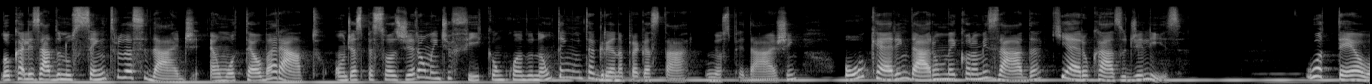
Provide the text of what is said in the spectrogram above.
Localizado no centro da cidade, é um hotel barato, onde as pessoas geralmente ficam quando não têm muita grana para gastar em hospedagem ou querem dar uma economizada, que era o caso de Elisa. O hotel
